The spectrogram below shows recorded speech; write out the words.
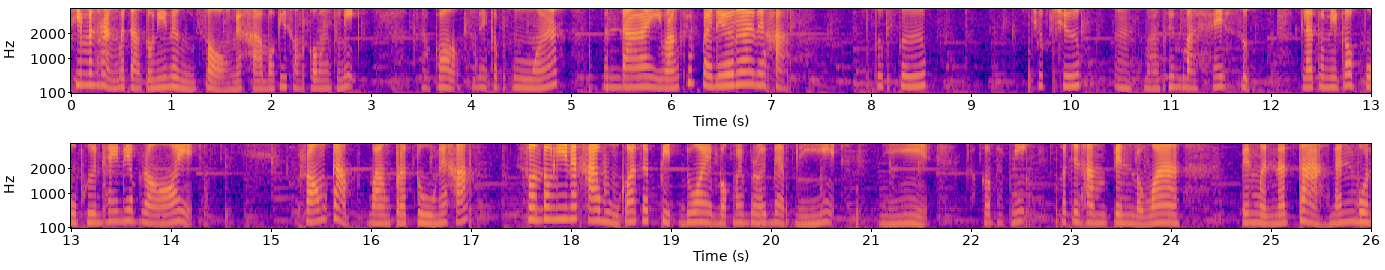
ที่มันห่างมาจากตรงนี้ 1 2 นะคะบล็อกที่ 2 ก็วางตรงนี้ แล้วก็บันไดกับหัวบันไดวางขึ้นไปเรื่อยๆเลยค่ะปึ๊บปึ๊บชึบชึบอืมวางขึ้นไปให้สุด แล้วตรงนี้ก็ปูพื้นให้เรียบร้อย พร้อมกับวางประตูนะคะ ส่วนตรงนี้นะคะบุ๋มก็จะปิดด้วยบล็อกไม้เบรดแบบนี้ นี่แล้วก็แบบนี้ก็จะทำเป็นแบบว่าเป็นเหมือนหน้าต่างด้านบน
